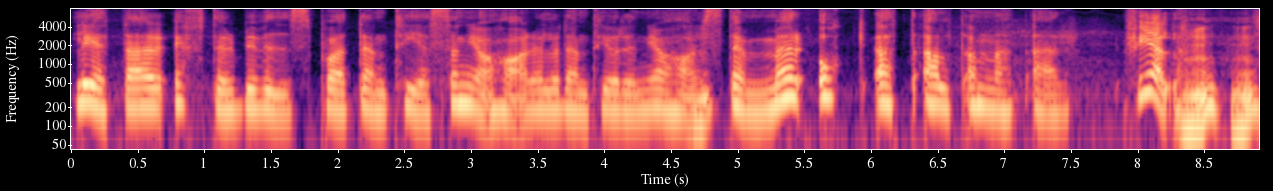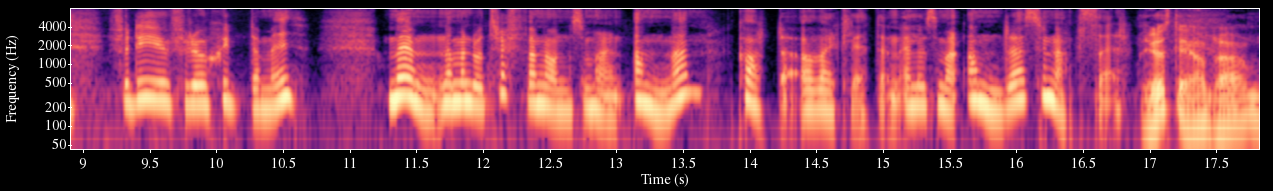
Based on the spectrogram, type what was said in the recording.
letar efter bevis på att den tesen jag har eller den teorin jag har Mm. stämmer och att allt annat är fel. Mm, mm. För det är ju för att skydda mig. Men när man då träffar någon som har en annan karta av verkligheten eller som har andra synapser Just det, andra.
